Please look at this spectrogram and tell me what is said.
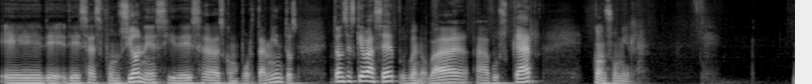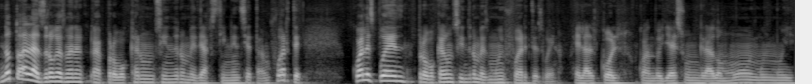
eh, de, de, esas funciones y de esos comportamientos. Entonces, ¿qué va a hacer? Pues bueno, va a buscar consumirla. No todas las drogas van a, provocar un síndrome de abstinencia tan fuerte. ¿Cuáles pueden provocar un síndrome muy fuertes? Bueno, el alcohol, cuando ya es un grado muy, muy, muy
